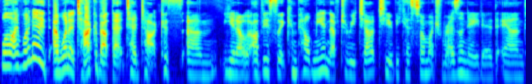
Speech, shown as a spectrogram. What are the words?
Well, I want to I want to talk about that TED Talk because um, you know obviously it compelled me enough to reach out to you because so much resonated. And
